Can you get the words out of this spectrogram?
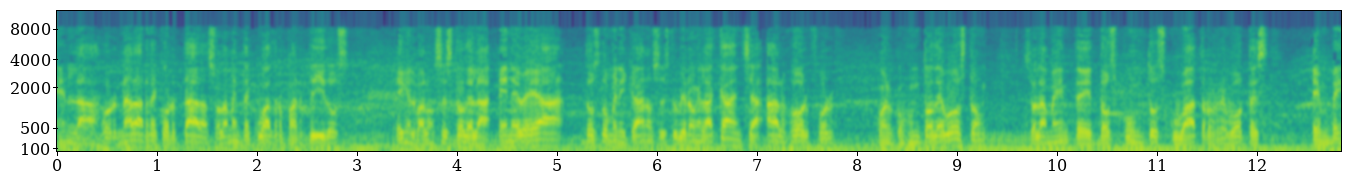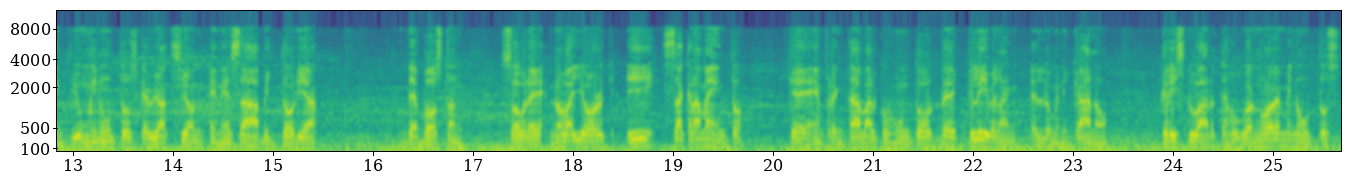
en la jornada recortada, solamente cuatro partidos en el baloncesto de la NBA, dos dominicanos estuvieron en la cancha, Al Horford con el conjunto de Boston, solamente dos puntos, cuatro rebotes en 21 minutos que vio acción en esa victoria de Boston sobre Nueva York y Sacramento que enfrentaba al conjunto de Cleveland, el dominicano Chris Duarte jugó nueve minutos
